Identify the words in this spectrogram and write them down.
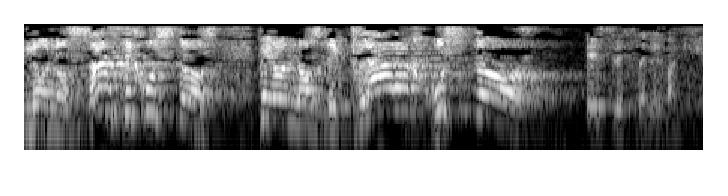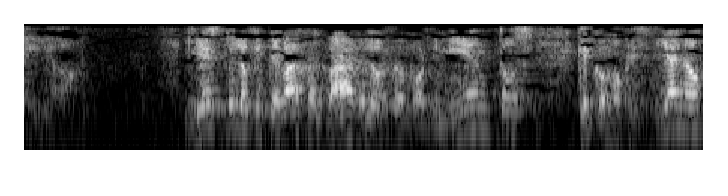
no nos hace justos, pero nos declara justos. Ese es el Evangelio. Y esto es lo que te va a salvar de los remordimientos que como cristiano,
